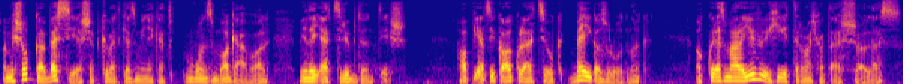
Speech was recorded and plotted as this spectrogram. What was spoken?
ami sokkal veszélyesebb következményeket vonz magával, mint egy egyszerűbb döntés. Ha a piaci kalkulációk beigazolódnak, akkor ez már a jövő hétre nagy hatással lesz.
